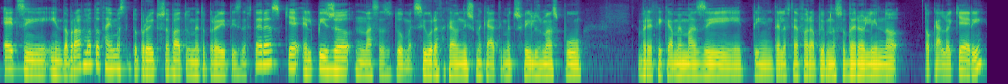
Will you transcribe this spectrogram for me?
έτσι είναι τα πράγματα. Θα είμαστε το πρωί του Σαββάτου με το πρωί της Δευτέρας και ελπίζω να σας δούμε. Σίγουρα θα κανονίσουμε κάτι με τους φίλους μας που βρεθήκαμε μαζί την τελευταία φορά που ήμουν στο Βερολίνο το καλοκαίρι.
